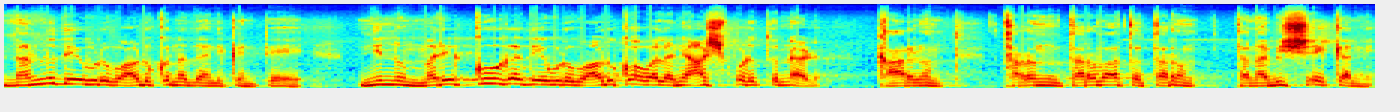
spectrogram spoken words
నన్ను దేవుడు వాడుకున్న దానికంటే నిన్ను మరెక్కువగా దేవుడు వాడుకోవాలని ఆశపడుతున్నాడు. కారణం తరం తర్వాత తరం తన అభిషేకాన్ని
